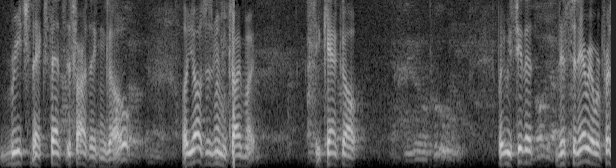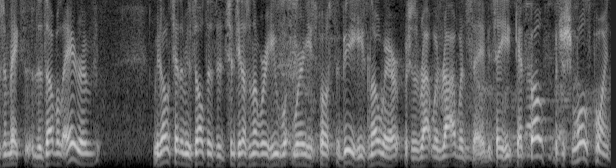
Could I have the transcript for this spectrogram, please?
reach the extent as far as they can go, so he can't go. But we see that this scenario where a person makes the double Erev, we don't say the result is that since he doesn't know where he where he's supposed to be, he's nowhere, which is what Rav would say. We'd say he gets both, which is Shmuel's point.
